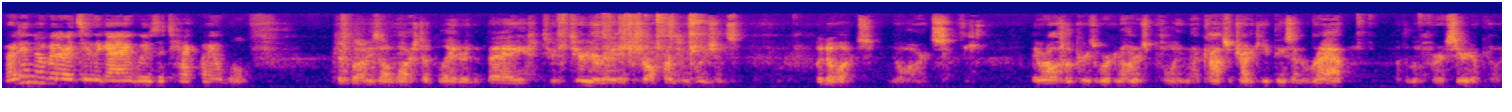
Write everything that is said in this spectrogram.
If I didn't know better, I'd say the guy was attacked by a wolf. Their bodies all washed up later in the bay, too deteriorated to draw firm conclusions. But no hearts. No hearts. They were all hookers working on Hunter's Point. Now, cops are trying to keep things under wrap, but they're looking for a serial killer.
